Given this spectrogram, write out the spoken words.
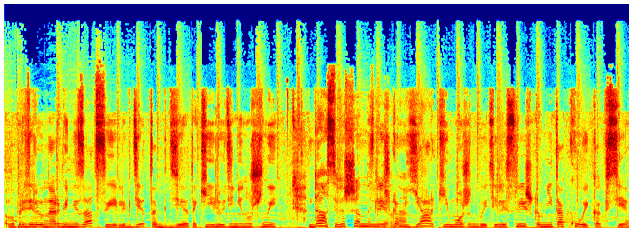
в определенной организации или где-то, где такие люди не нужны. Да, совершенно слишком верно. яркий, может быть, или слишком не такой, как все.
